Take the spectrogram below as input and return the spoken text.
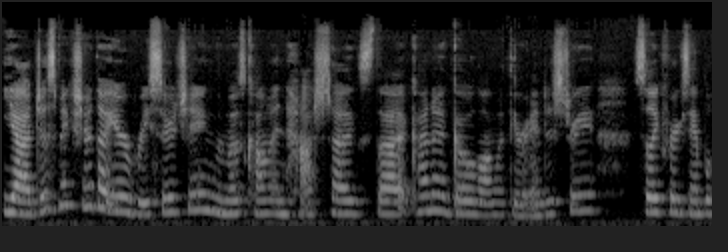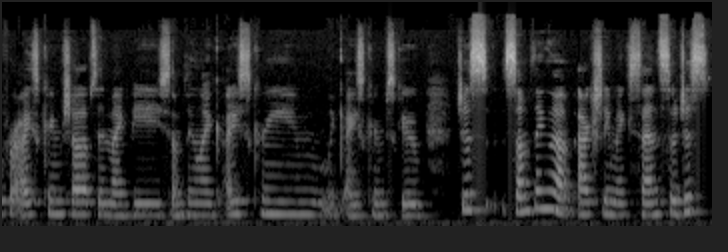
Yeah, just make sure that you're researching the most common hashtags that kind of go along with your industry. So, like for example, for ice cream shops, it might be something like ice cream, like ice cream scoop, just something that actually makes sense. So just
